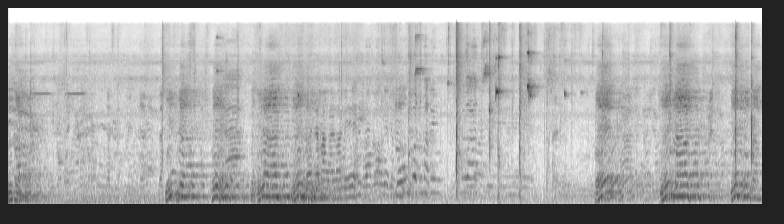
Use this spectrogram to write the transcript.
tiga tiga kedua tiga tiga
